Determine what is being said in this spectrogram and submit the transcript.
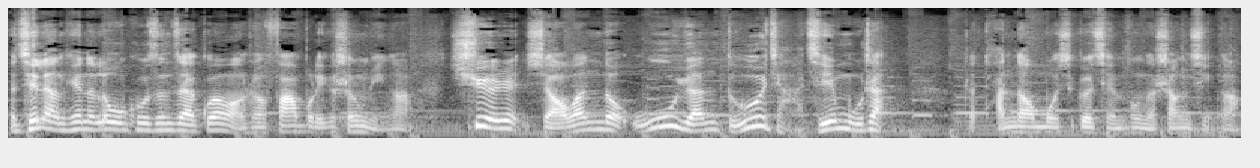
那前两天呢，勒沃库森在官网上发布了一个声明啊，确认小豌豆无缘德甲揭幕战。这谈到墨西哥前锋的伤情啊，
